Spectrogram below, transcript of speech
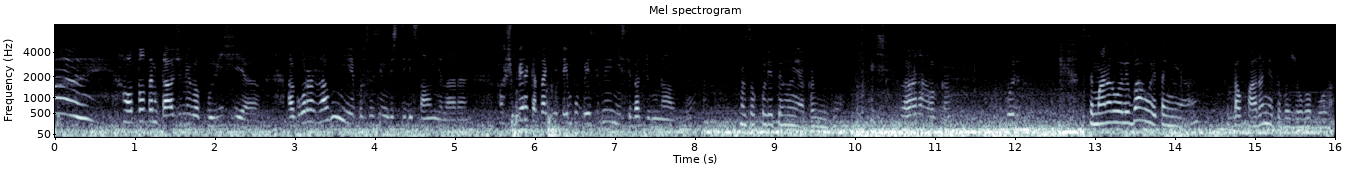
Ai, hau tô tan caso ne ba polícia. Agora rami é processo de investigação lara. Hau espera que até tempo basic ne ni se ba tribunal sa. Mas tu ni kasus Zenia. Lara. Por Semana bahu tanya. Tahu Farah ni tu berjoga bola.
